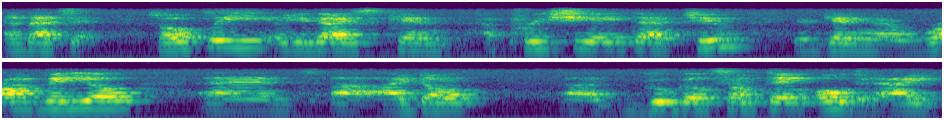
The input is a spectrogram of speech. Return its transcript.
and that's it. Hopefully you guys can appreciate that too. You're getting a raw video, and uh, I don't uh, Google something. Oh, did I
